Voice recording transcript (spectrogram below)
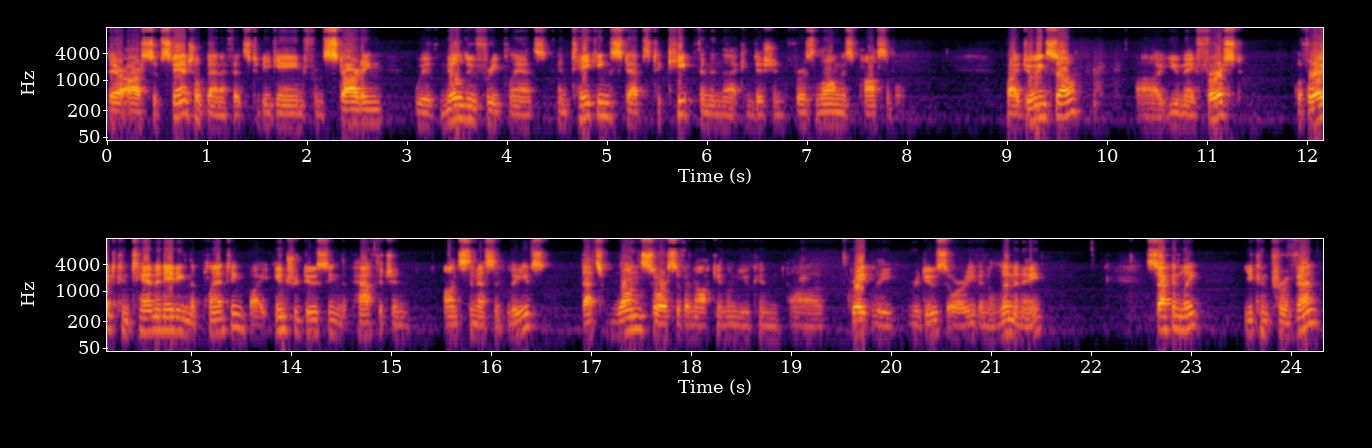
there are substantial benefits to be gained from starting with mildew-free plants and taking steps to keep them in that condition for as long as possible. By doing so, uh, you may first avoid contaminating the planting by introducing the pathogen on senescent leaves. That's one source of inoculum you can uh, greatly reduce or even eliminate. Secondly, you can prevent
